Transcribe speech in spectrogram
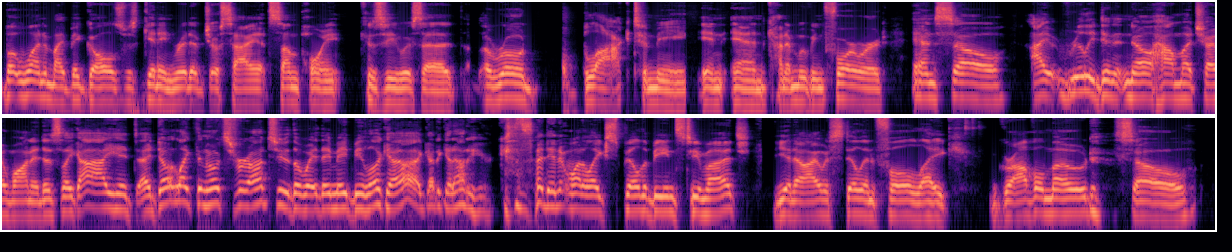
But one of my big goals was getting rid of Josiah at some point because he was a, a road block to me in and kind of moving forward. And so I really didn't know how much I wanted. It's like, ah, I, I don't like the Nosferatu the way they made me look. Ah, I got to get out of here because I didn't want to like spill the beans too much. You know, I was still in full like grovel mode. So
